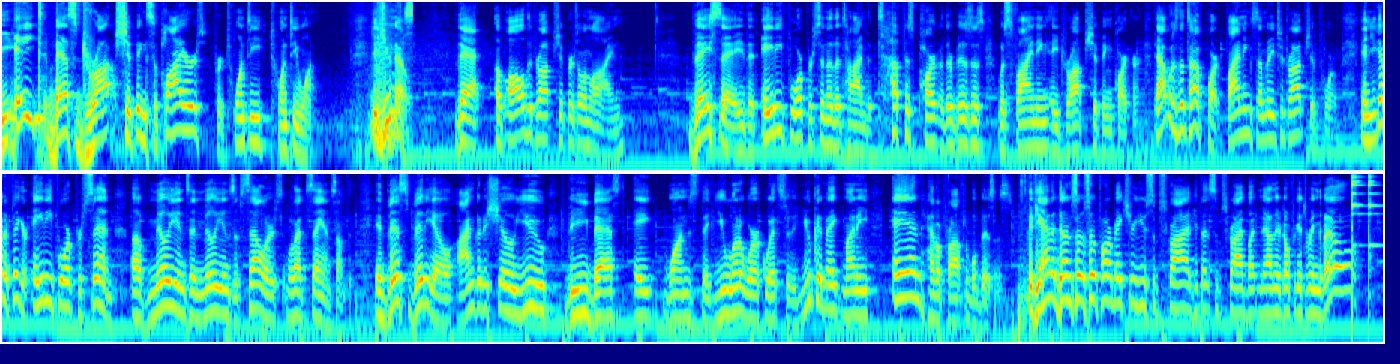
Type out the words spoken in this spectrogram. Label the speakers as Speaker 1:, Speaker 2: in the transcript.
Speaker 1: the eight best drop shipping suppliers for 2021 did you know that of all the drop shippers online they say that 84% of the time the toughest part of their business was finding a drop shipping partner. That was the tough part finding somebody to drop ship for them and you got to figure 84% of millions and millions of sellers well that's saying something. In this video I'm going to show you the best eight ones that you want to work with so that you can make money and have a profitable business. If you haven't done so so far make sure you subscribe hit that subscribe button down there. Don't forget to ring the bell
